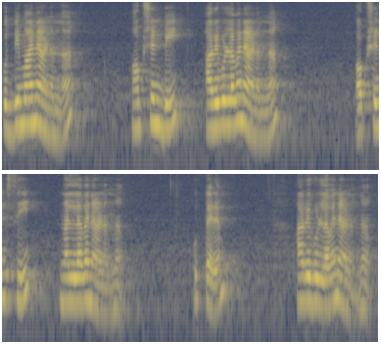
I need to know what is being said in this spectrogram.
ബുദ്ധിമാനാണെന്ന്. ഓപ്ഷൻ ബി അറിവുള്ളവനാണെന്ന്. ഓപ്ഷൻ സി നല്ലവനാണെന്ന്. ഉത്തരം അറിവുള്ളവനാണെന്ന്.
